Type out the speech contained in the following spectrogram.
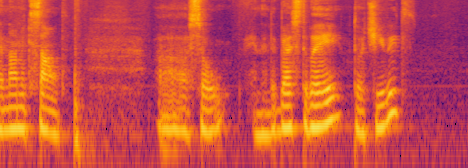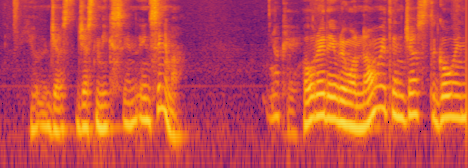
dynamic sound uh, so and in the best way to achieve it you just just mix in, in cinema Okay. already everyone know it and just go and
